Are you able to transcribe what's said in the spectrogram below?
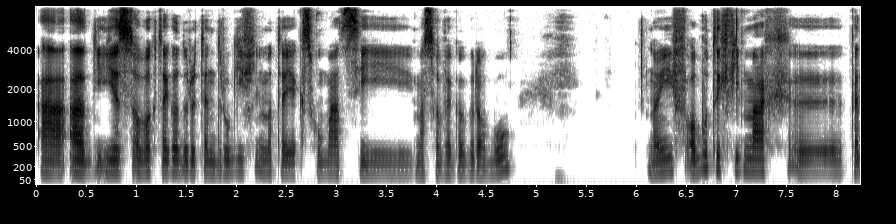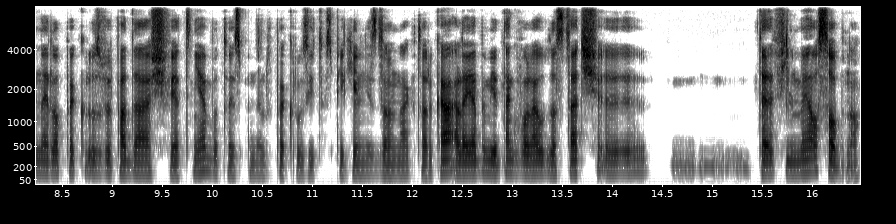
A, a jest obok tego ten drugi film o tej ekshumacji masowego grobu. No i w obu tych filmach y, Penelope Cruz wypada świetnie, bo to jest Penelope Cruz i to jest piekielnie zdolna aktorka, ale ja bym jednak wolał dostać y, te filmy osobno.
